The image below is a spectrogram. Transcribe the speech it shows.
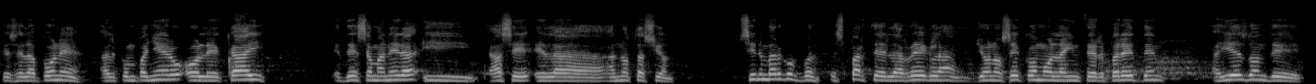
que se la pone al compañero o le cae de esa manera y hace la anotación. Sin embargo, bueno, es parte de la regla, yo no sé cómo la interpreten, ahí es donde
